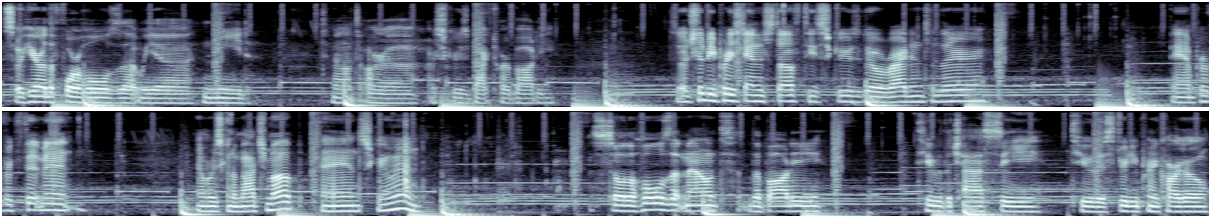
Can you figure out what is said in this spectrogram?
So here are the four holes that we uh, need to mount our, uh, our screws back to our body. So it should be pretty standard stuff. These screws go right into there. Bam, perfect fitment we're just gonna match them up and screw them in. So the holes that mount the body to the chassis to this 3D printed cargo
